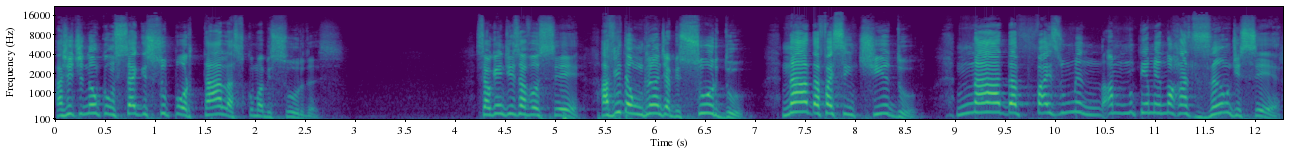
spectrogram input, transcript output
a gente não consegue suportá-las como absurdas. Se alguém diz a você, a vida é um grande absurdo, Nada faz sentido. Nada faz um menor, não tem a menor razão de ser.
